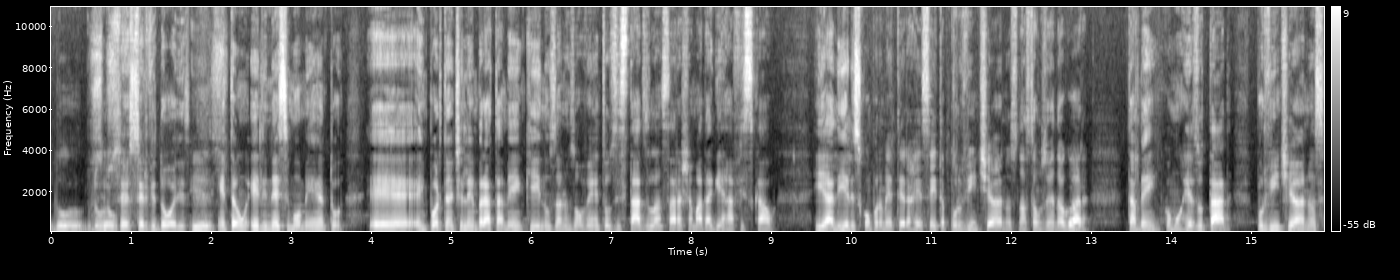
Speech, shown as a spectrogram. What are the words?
do, do dos seu... seus servidores. Isso. Então, ele nesse momento, é, é, importante lembrar também que nos anos 90 os estados lançaram a chamada guerra fiscal. E ali eles comprometeram a receita por 20 anos, nós estamos vendo agora, também como resultado, por 20 anos,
